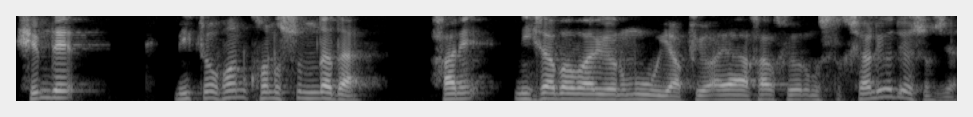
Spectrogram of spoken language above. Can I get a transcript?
Şimdi mikrofon konusunda da hani mihraba varıyorum u yapıyor, ayağa kalkıyorum ıslık çalıyor diyorsunuz ya.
